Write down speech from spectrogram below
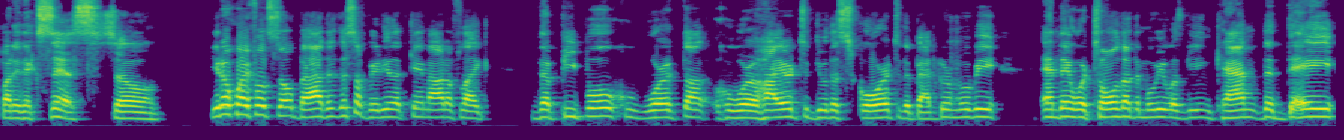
but it exists. So, you know who I felt so bad? There's, there's a video that came out of like the people who worked on, who were hired to do the score to the Batgirl movie, and they were told that the movie was being canned the day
